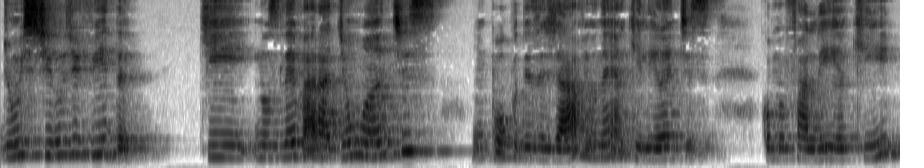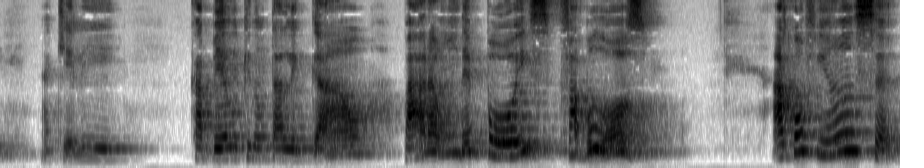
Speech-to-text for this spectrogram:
de um estilo de vida que nos levará de um antes um pouco desejável, né? Aquele antes, como eu falei aqui, aquele cabelo que não tá legal, para um depois fabuloso. A confiança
